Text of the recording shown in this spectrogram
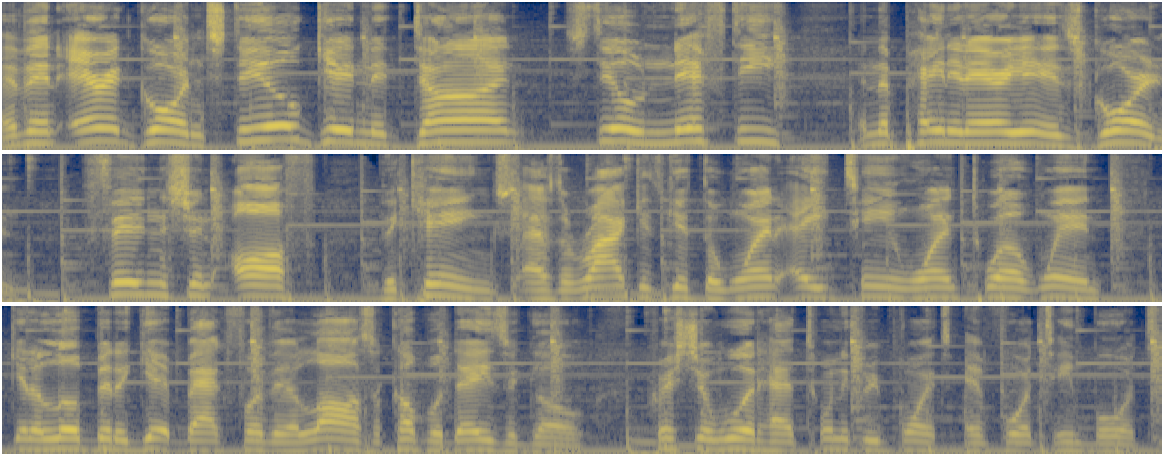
And then Eric Gordon still getting it done, still nifty in the painted area is Gordon finishing off the Kings as the Rockets get the 118 112 win, get a little bit of get back for their loss a couple days ago. Christian Wood had 23 points and 14 boards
